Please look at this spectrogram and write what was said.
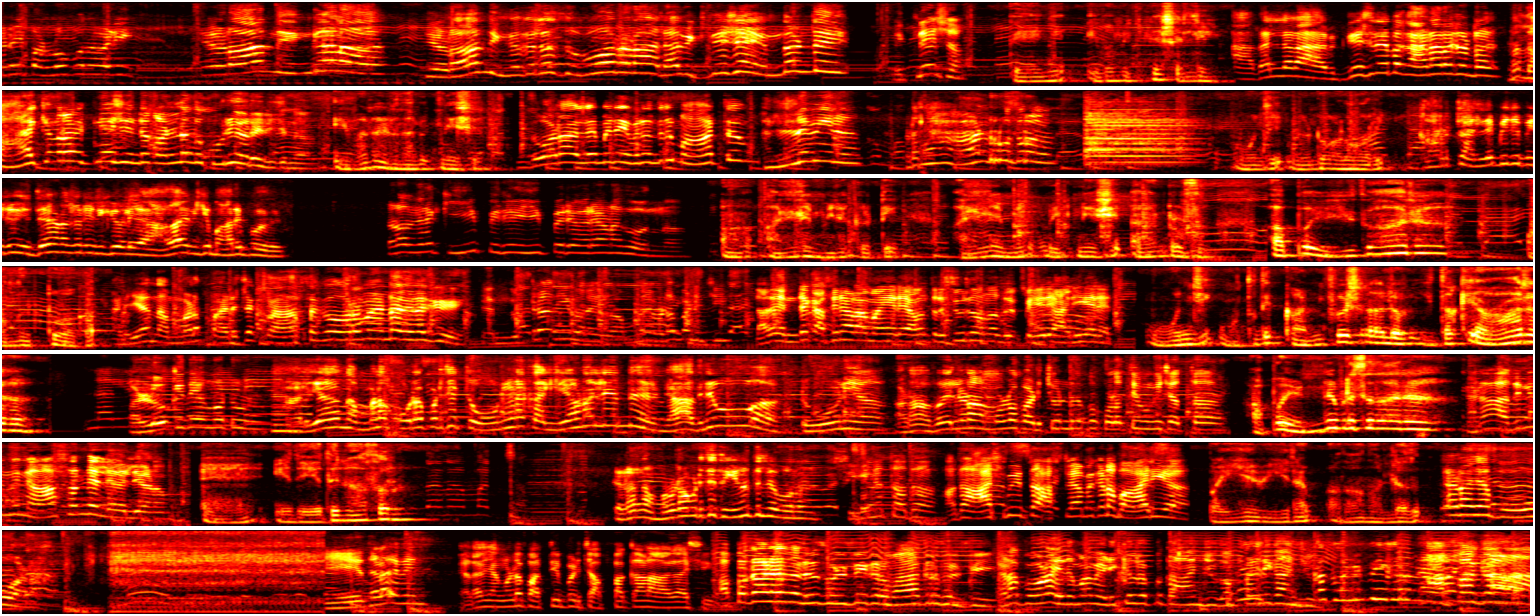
എടാ ഈ പള്ളൂക്കുന്ന വഴി. എടാ നിങ്ങളാ. എടാ നിങ്ങൾക്കെല്ലാം സുഖമാണടാ. ഞാൻ വിഘ്നേഷ എന്തുണ്ട്? വിഘ്നേഷ? തേങ്ങ ഇവ വിഘ്നേഷ് അല്ലേ അതല്ലടാ വിഘ്നേഷിനെ ഇപ്പൊ കാണാറൊക്കെ ഉണ്ട്. ദാഹിക്കുന്ന വിഘ്നേഷ് എന്റെ കണ്ണെന്ത് കുരു കയറിയിരിക്കുന്ന? ഇവനായിരുന്നാ വിഘ്നേഷ്. എന്തുവാടാ അല്ലേ പിന്നെ ഇവനെന്തൊരു മാറ്റം? അല്ല മീന. ഞാൻ മൂഞ്ചി വീണ്ടും ആൾ മാറി. കറക്റ്റ് അല്ലേ പിന്നെ പിന്നെ ഇതേ കണക്കിന് ഇരിക്കുവല്ലേ അതാ എനിക്ക് മാറിപ്പോയത്. ആ അല്ലമ്മീനെ കിട്ടി അല്ലമ്മീൻ വിഘ്നേഷ് ആൻഡ്രൂസ്. അപ്പൊ ഇതാരാ? ഒന്ന് ഇട്ട് നോക്കാം. അളിയാ നമ്മളെ പഠിച്ച ക്ലാസ് ഒക്കെ ഓർമ്മ വേണ്ട നിനക്ക്? എന്റെ കസിനാടാ മയരെ അവൻ തൃശ്ശൂർ വന്നത്. പേര് ഹരിഹരൻ. മൂഞ്ചി മൊത്തത്തിൽ കൺഫ്യൂഷൻ ആണല്ലോ. ഇതൊക്കെ ആരാ? നമ്മളെ കൂടെ പഠിച്ച ടോണിയുടെ കല്യാണല്ലേ എന്ന് ഞാൻ അതിന് പോവാ. ടോണിയാ? എടാ അവല്ലടാ നമ്മളോട് പഠിച്ചോണ്ടിരുന്നപ്പോ കുളത്തി മുങ്ങി ചത്ത. അപ്പൊ എന്നെ വിളിച്ചതാരാ എടാ അതിന് നാസറിന്റെ അല്ലേ കല്യാണം? ഏ ഇതേത് നാസർ? എടാ നമ്മളോട് പഠിച്ച സീനത്തില്ലേ പോന്നത് സീനത്ത് അതാ അത് ആശ്മീത്ത് അസ്ലാമിക്കയുടെ ഭാര്യ. പയ്യ വീരം അതാ നല്ലത്. എടാ ഞാൻ പോവാടാ. ഏതടാ ഇവൻ? എടാ ഞങ്ങളുടെ പത്തി പഠിച്ച അപ്പക്കാൾ ആകാശ്. അപ്പൊ കാണാന്നല്ലോ സുൽഫിക്കർ മാക്ര സുൽഫി. എടാ പോടാ ഇത് നമ്മളെ മെഡിക്കൽ റെപ്പ് കാഞ്ചു കപ്പലി കാഞ്ചു. സുൽഫിക്കർ അപ്പക്കാളാ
